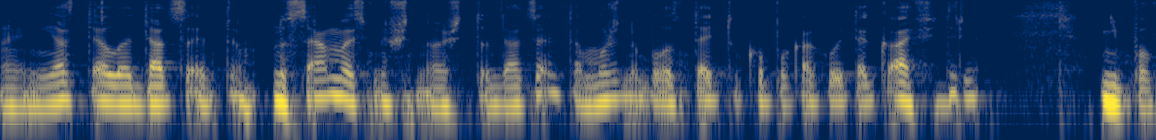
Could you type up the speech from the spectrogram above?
я стала доцентом. Но самое смешное, что доцентом можно было стать только по какой-то кафедре. Не, по,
